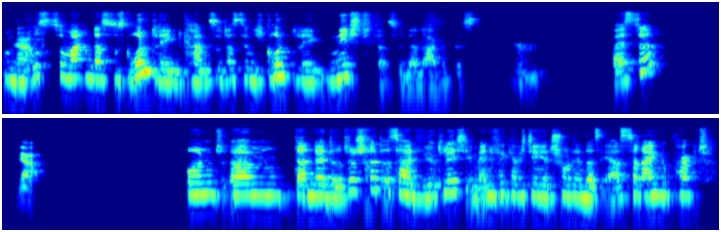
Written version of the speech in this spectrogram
Um ja. bewusst zu machen, dass du es grundlegend kannst und dass du nicht grundlegend nicht dazu in der Lage bist. Mhm. Weißt du? Ja. Und ähm, dann der dritte Schritt ist halt wirklich, im Endeffekt habe ich den jetzt schon in das erste reingepackt,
